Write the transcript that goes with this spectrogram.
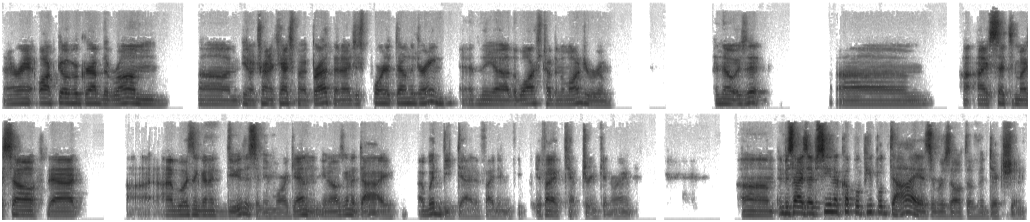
I ran walked over grabbed the rum um you know trying to catch my breath and i just poured it down the drain and the uh the wash tub in the laundry room. And that was it. Um I, I said to myself that I wasn't going to do this anymore again. You know, I was going to die. I would be dead if I didn't, if I kept drinking, right? Um, and besides, I've seen a couple of people die as a result of addiction,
